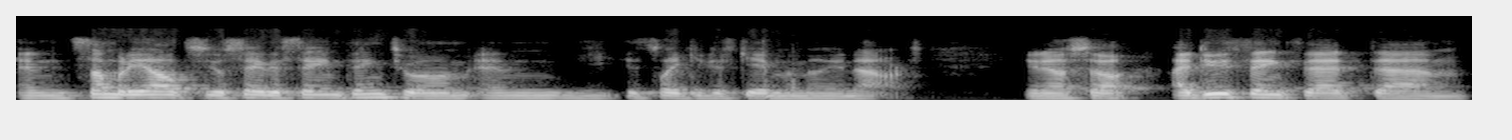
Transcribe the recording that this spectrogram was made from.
and somebody else you'll say the same thing to them, and it's like you just gave them a million dollars. You know, so I do think that um,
